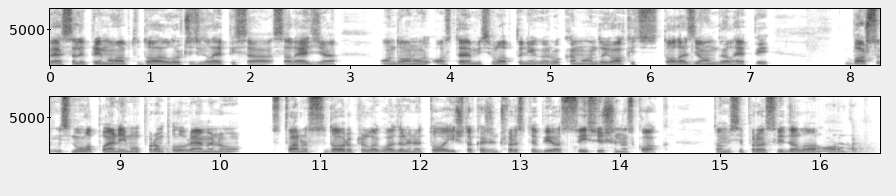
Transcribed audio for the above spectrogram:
Veseli prima loptu dole, Lučić ga lepi sa, sa leđa, onda ono ostaje, mislim, lopta u njegovim rukama, onda Jokić dolazi, on ga lepi, baš su, mislim, nula pojena imao u prvom polovremenu, stvarno su se dobro prilagodili na to i što kažem, čvrsto je bio, svi su išli na skok. To mi se prvo svidelo. Pa mora tako.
